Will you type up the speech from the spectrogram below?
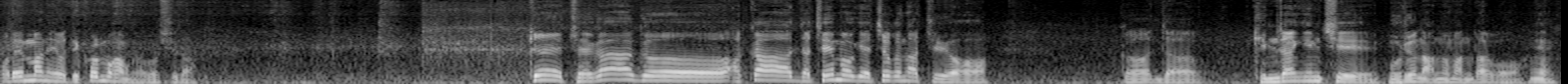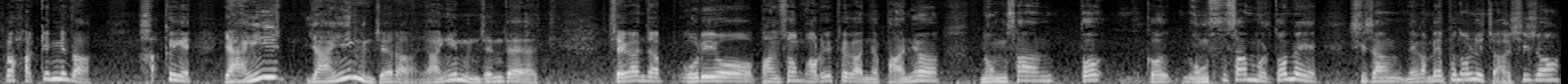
오랜만에 요 뒷골목 한번 가봅시다. 그, 제가 그, 아까 이제 제목에 적어 놨지요. 그, 이제, 김장김치 무료 나눔한다고. 예, 그거 학기입니다. 하, 그게 양이, 양이 문제라. 양이 문제인데, 제가 이제 우리 요 반송 바로 옆에가 이제 반여 농산 도, 그 농수산물 도매 시장 내가 몇 번 올렸지 아시죠?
